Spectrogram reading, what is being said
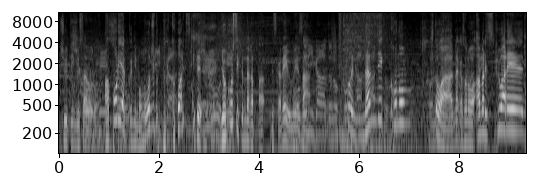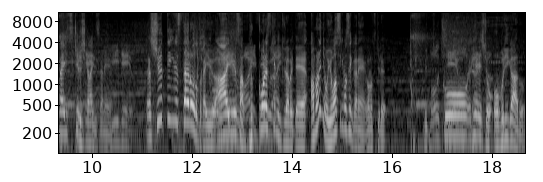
シューティングスターロード。アポリアックにももうちょっとぶっ壊れスキルよこしてくれなかったですかね運営さん。これなんでこの人はなんかそのあまり救われないスキルしかないんですかね。からシューティングスターロードとかいうああいうさぶっ壊れスキルに比べてあまりにも弱すぎませんかねこのスキル。こう兵士オブリガード。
